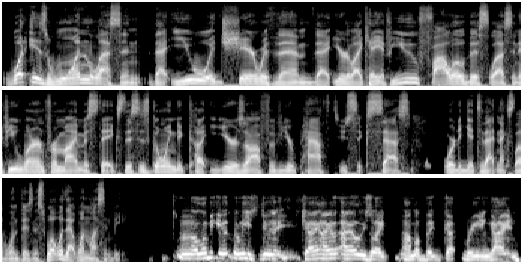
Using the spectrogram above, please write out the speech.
What is one lesson that you would share with them that you're like, hey, if you follow this lesson, if you learn from my mistakes, this is going to cut years off of your path to success or to get to that next level in business? What would that one lesson be? Well, let me let me just do that. I, I, I always like I'm a big reading guy, and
